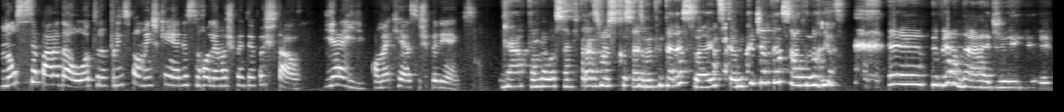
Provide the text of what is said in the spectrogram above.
não se separa da outra, principalmente quem é desse rolê mais pentecostal. E aí, como é que é essa experiência? A Pamela sempre traz umas discussões muito interessantes que eu nunca tinha pensado nisso. É, é verdade.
